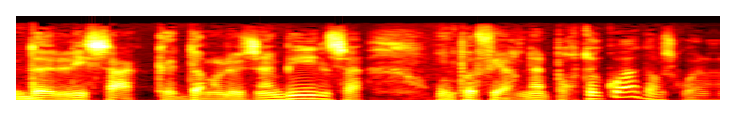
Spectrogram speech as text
de, les sacs dans le Zimbil, on peut faire n'importe quoi dans ce coin-là.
